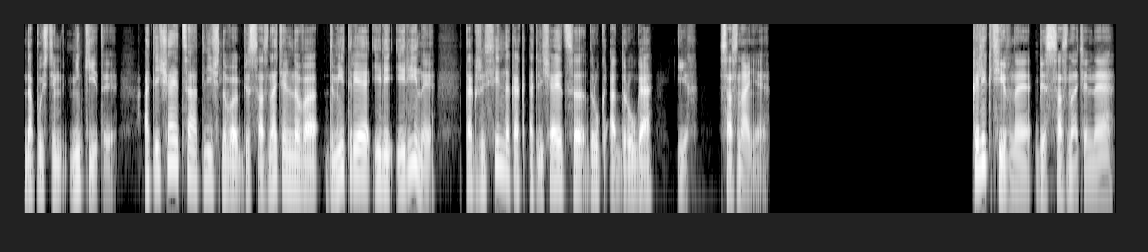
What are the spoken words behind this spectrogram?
допустим, Никиты, отличается от личного бессознательного Дмитрия или Ирины так же сильно, как отличается друг от друга их сознание. Коллективное бессознательное.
